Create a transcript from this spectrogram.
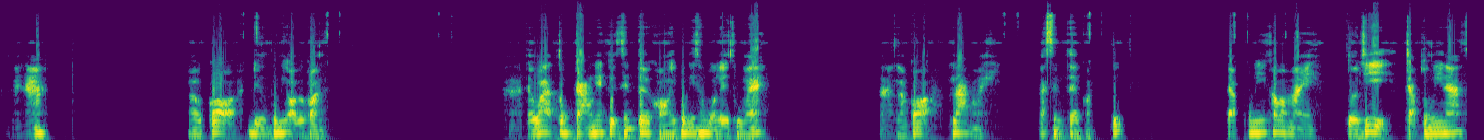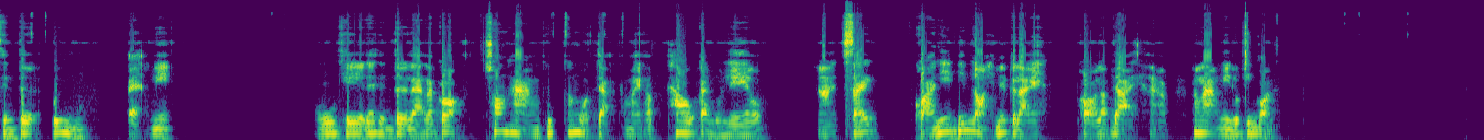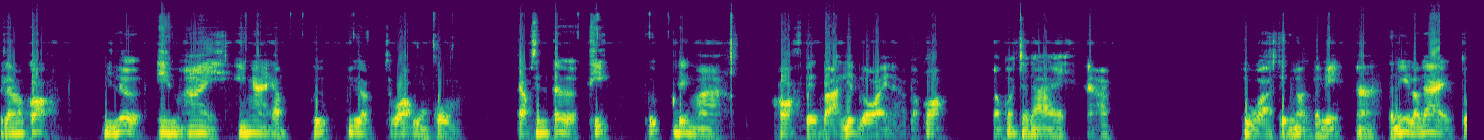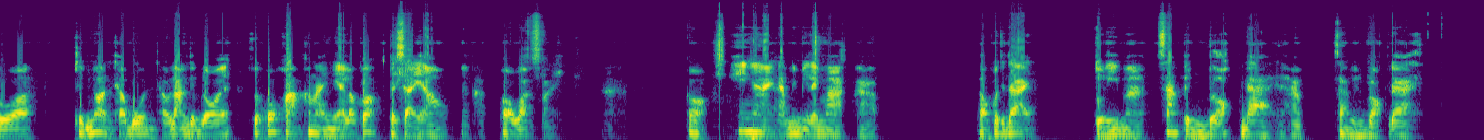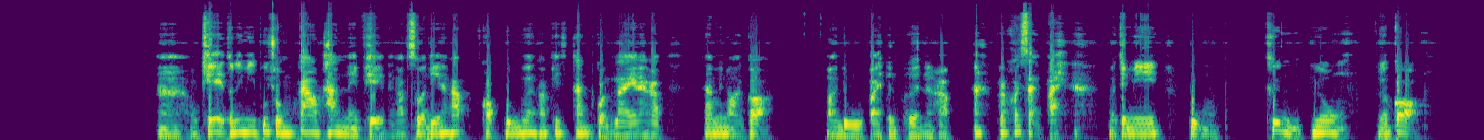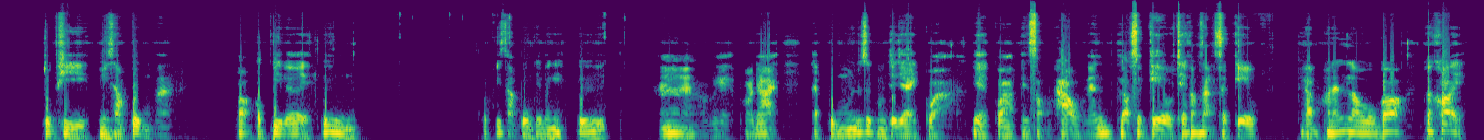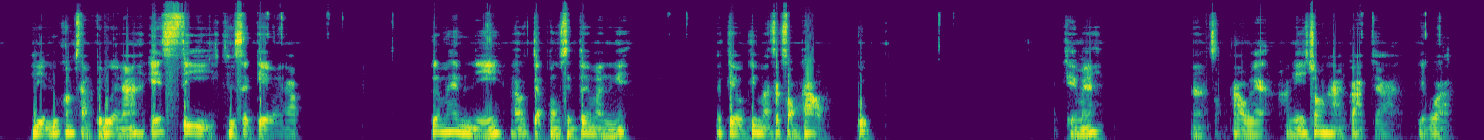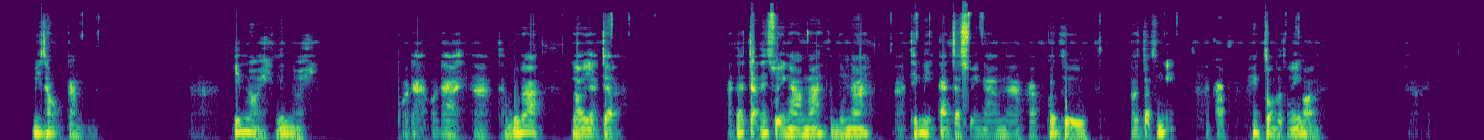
ใหม่นะเราก็ดึงพวกนี้ออกไปก่อนแต่ว่าตรงกลางเนี่ยคือเซนเตอร์ของไอ้พวกนี้ทั้งหมดเลยถูกไหมเราก็ลากใหม่ลากเซนเตอร์ก่อนปึ๊บจับพวกนี้เข้ามาใหม่ โดยที่จับตรงนี้นะเซนเตอร์ปึ้งแปะนี้ โอเคได้เซนเตอร์แล้ว แล้วก็ช่องห่างทุกทั้งหมดจะทำไมครับเท่ากันหมดแล้วอ่าซ้ายขวานิดนิดหน่อยไม่เป็นไร พอรับได้นะครับ ข้างล่างนี่ลบทิ้งก่อน เสร็จแล้วเราก็มิเลอร์ mi ง่ายๆครับปึ๊บเลือกเฉพาะวงกลมจับเซนเตอร์คลิกปึ๊บเด้งมา cross space bar เรียบร้อยนะครับ แล้วก็เราก็จะได้นะครับ ตัวเทอร์มินอลแบบนี้ อ่าตอนนี้เราได้ตัวเทอร์มินอลแถวบนแถวล่างเรียบร้อย ส่วนข้อความข้างในเนี่ยเราก็ไปใส่เอานะครับ พอว่างไปอ่าก็ง่ายๆนะไม่มีอะไรมากนะครับ เราก็จะได้ตัวนี้มาสร้างเป็นบล็อกได้นะครับ สร้างเป็นบล็อกได้อ่าโอเค ตอนนี้มีผู้ชม 9 ท่านในเพจนะครับ สวัสดีนะครับ ขอบคุณด้วยครับที่ท่านกดไลค์นะครับ ถ้าไม่น้อยก็มาดูไปเพลินๆนะครับอะค่อยๆใส่ไป มันจะมีปุ่ม ขึ้นลงแล้วก็ตัว P มีสามปุ่มอะก็ copy เลยปึ้ง copy สามปุ่มขึ้นมาอย่างนี้ปึ๊บอ่าโอเคพอได้ แต่ปุ่มมันรู้สึกมันจะใหญ่กว่า ใหญ่กว่าเป็นสองเท่า นั้นเราสเกลใช้คำสั่งสเกลนะครับ เพราะฉะนั้นเราก็ค่อยๆ เรียนรู้คำสั่งไปด้วยนะ sc คือสเกลนะครับ เพื่อไม่ให้มันหนีเราจับตรงเซนเตอร์มันอย่างนี้สเกลขึ้นมาสักสองเท่าปุ๊บโอเคไหม อ่าสองเท่าแล้วคราวนี้ช่องห่างก็อาจจะเรียกว่าไม่เท่ากันนิดหน่อยนิดหน่อย พอได้พอได้อ่าสมมติว่าเราอยากจะอาจจะจัดให้สวยงามนะสมมตินะเทคนิคการจัดสวยงามนะครับ ก็คือเราจัดตรงนี้นะครับ ให้ตรงกับตรงนี้ก่อน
